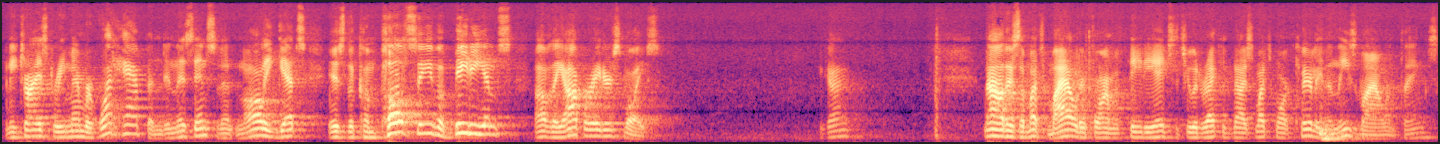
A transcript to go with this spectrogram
and he tries to remember what happened in this incident, and all he gets is the compulsive obedience of the operator's voice. You got it? Now, there's a much milder form of PDH that you would recognize much more clearly than these violent things.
